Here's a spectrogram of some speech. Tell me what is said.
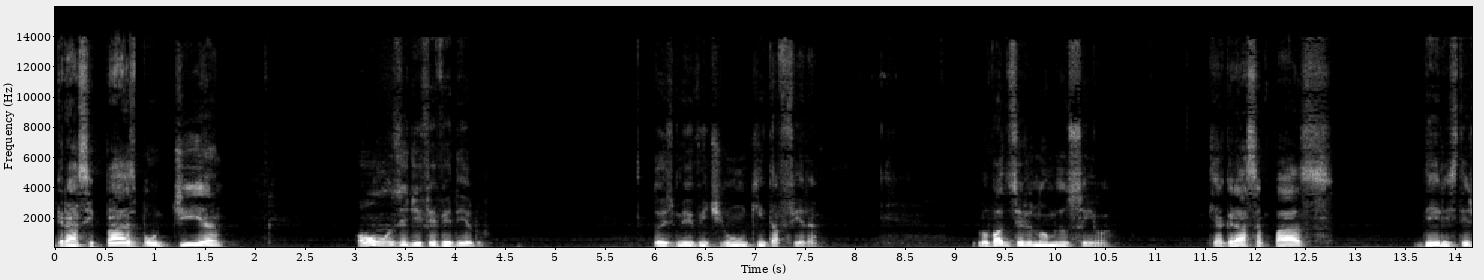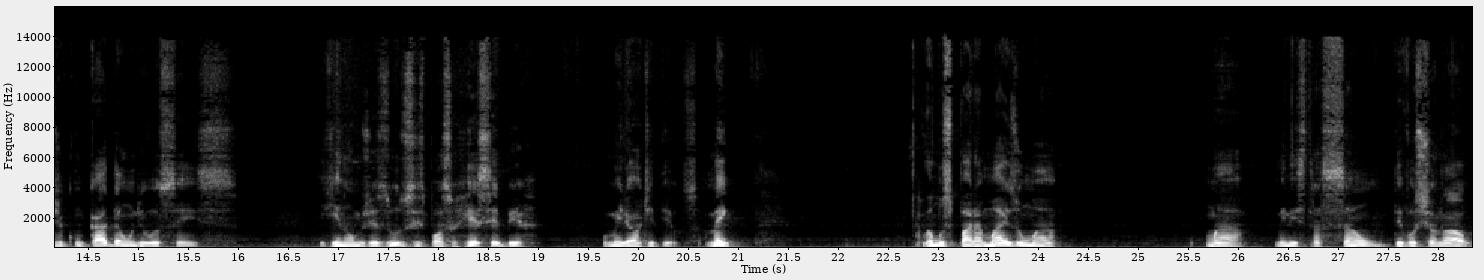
Graça e paz, bom dia. 11 de fevereiro 2021, quinta-feira. Louvado seja o nome do Senhor. Que a graça, a paz dele esteja com cada um de vocês. E que em nome de Jesus vocês possam receber o melhor de Deus. Amém? Vamos para mais uma uma ministração devocional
